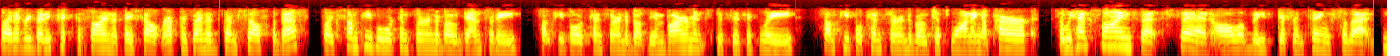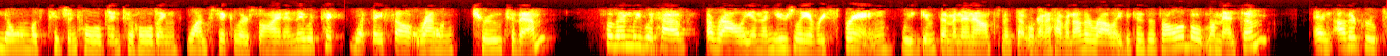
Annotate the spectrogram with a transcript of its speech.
let everybody pick the sign that they felt represented themselves the best. Like some people were concerned about density, some people were concerned about the environment specifically, some people concerned about just wanting a park. So we had signs that said all of these different things so that no one was pigeonholed into holding one particular sign and they would pick what they felt rang true to them. So then we would have a rally, and then usually every spring we give them an announcement that we're going to have another rally because it's all about momentum. And other groups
